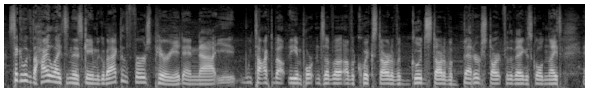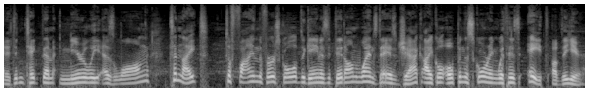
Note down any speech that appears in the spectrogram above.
Let's take a look at the highlights in this game. We go back to the first period, and uh, we talked about the importance of a, of a quick start, of a good start, of a better start for the Vegas Golden Knights, and it didn't take them nearly as long tonight to find the first goal of the game as it did on Wednesday as Jack Eichel opened the scoring with his eighth of the year.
